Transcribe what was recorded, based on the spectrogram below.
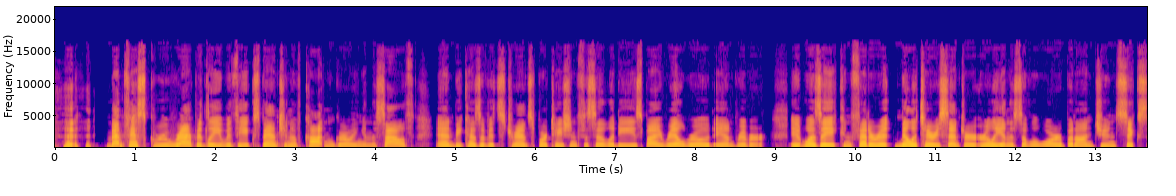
Memphis grew rapidly with the expansion of cotton growing in the South and because of its transportation facilities by railroad and river. It was a Confederate military center early in the Civil War, but on June 6,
